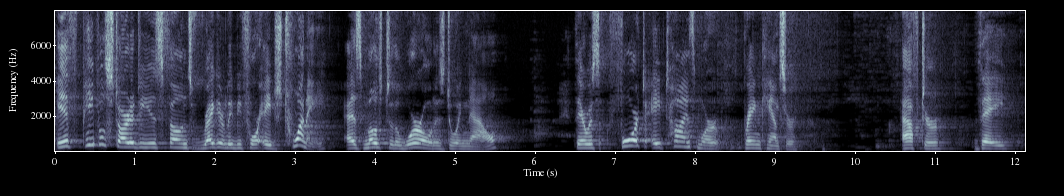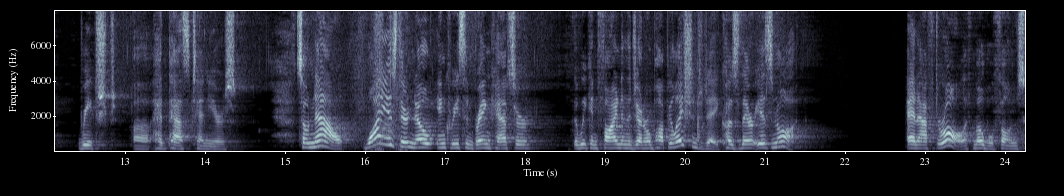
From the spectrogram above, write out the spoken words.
if people started to use phones regularly before age 20, as most of the world is doing now, there was four to eight times more brain cancer after they reached, uh, had passed 10 years. So now, why is there no increase in brain cancer that we can find in the general population today? Because there is not. And after all, if mobile phones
